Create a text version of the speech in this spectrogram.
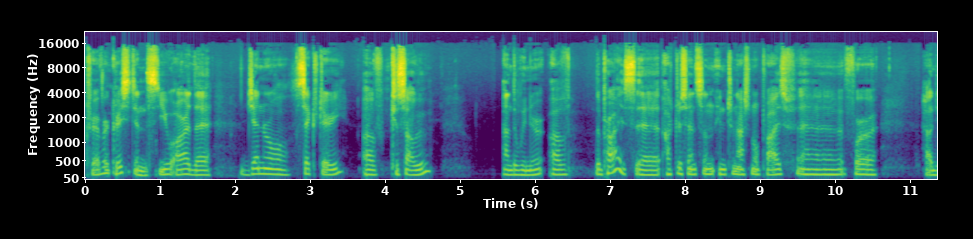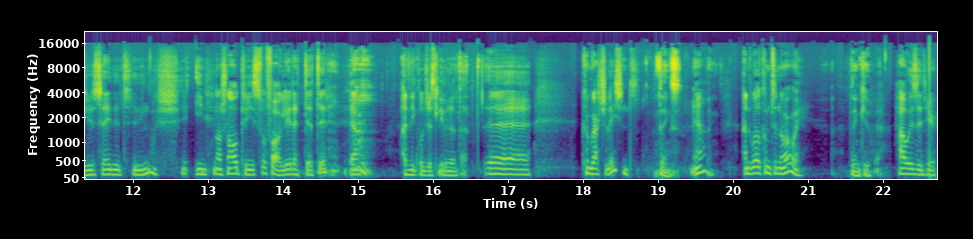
Trevor Christians. You are the general secretary of Kasavu. And the winner of the prize, uh, Arthur Svensson International Prize uh, for How do you say it in English? International pris for faglige rettigheter. Yeah, I think we'll just leave it at that. Uh, congratulations. Thanks. Yeah, Thanks. and welcome to Norway. Thank you. How is it here?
